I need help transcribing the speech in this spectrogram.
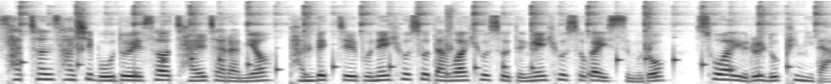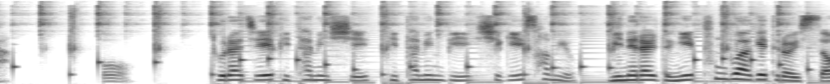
4045도에서 잘 자라며 단백질분해 효소 당화 효소 등의 효소가 있으므로 소화율을 높입니다. 5. 도라지에 비타민C, 비타민 B, 식이, 섬유, 미네랄 등이 풍부하게 들어있어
